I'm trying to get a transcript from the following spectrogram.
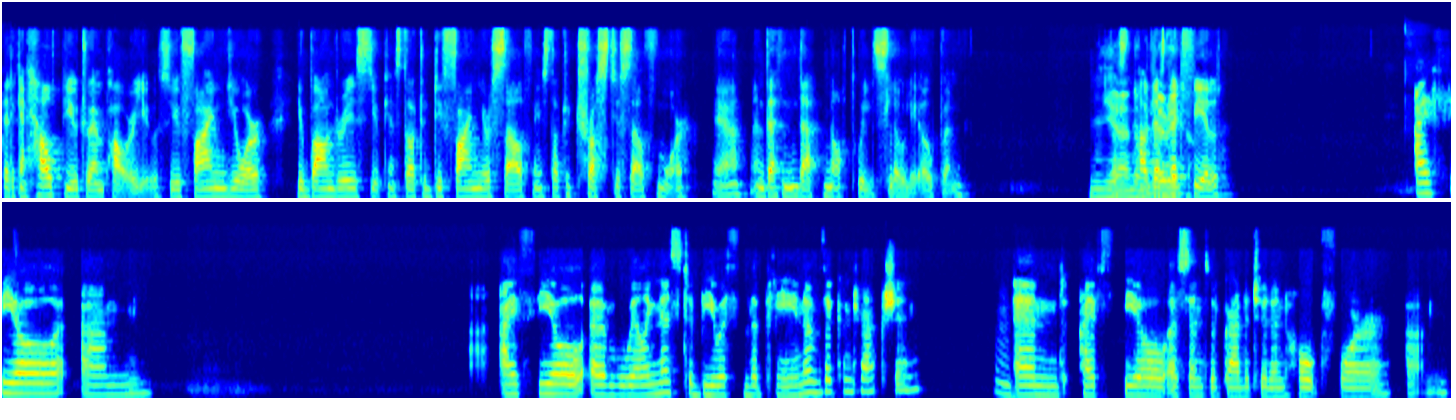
that can help you to empower you. So you find your your boundaries you can start to define yourself and you start to trust yourself more yeah? And then that knot will slowly open. Yeah, Does- and how I'm does very, that feel? I feel um, I feel a willingness to be with the pain of the contraction, Mm. and I feel a sense of gratitude and hope for um,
